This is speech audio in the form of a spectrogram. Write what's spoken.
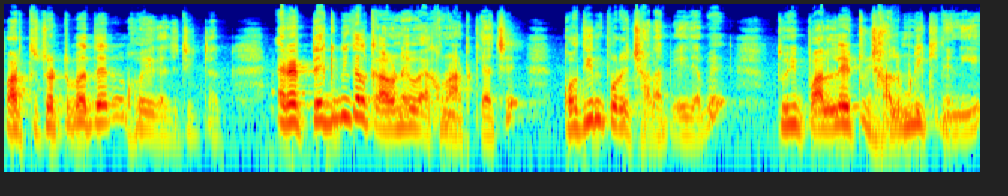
পার্থ চট্টোপাধ্যায়ের হয়ে গেছে ঠিকঠাক। একটা টেকনিক্যাল কারণেও এখন আটকে আছে। কদিন পরে ছাড়া পেয়ে যাবে। তুই পারলে একটু ঝালমুড়ি কিনে নিয়ে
